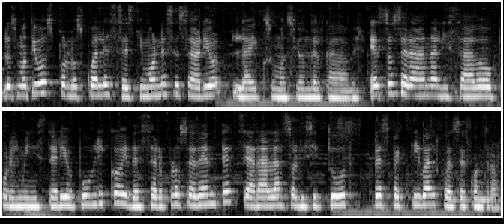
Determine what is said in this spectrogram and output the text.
los motivos por los cuales se estimó necesario la exhumación del cadáver. Esto será analizado por el Ministerio Público y de ser procedente se hará la solicitud respectiva al juez de control.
